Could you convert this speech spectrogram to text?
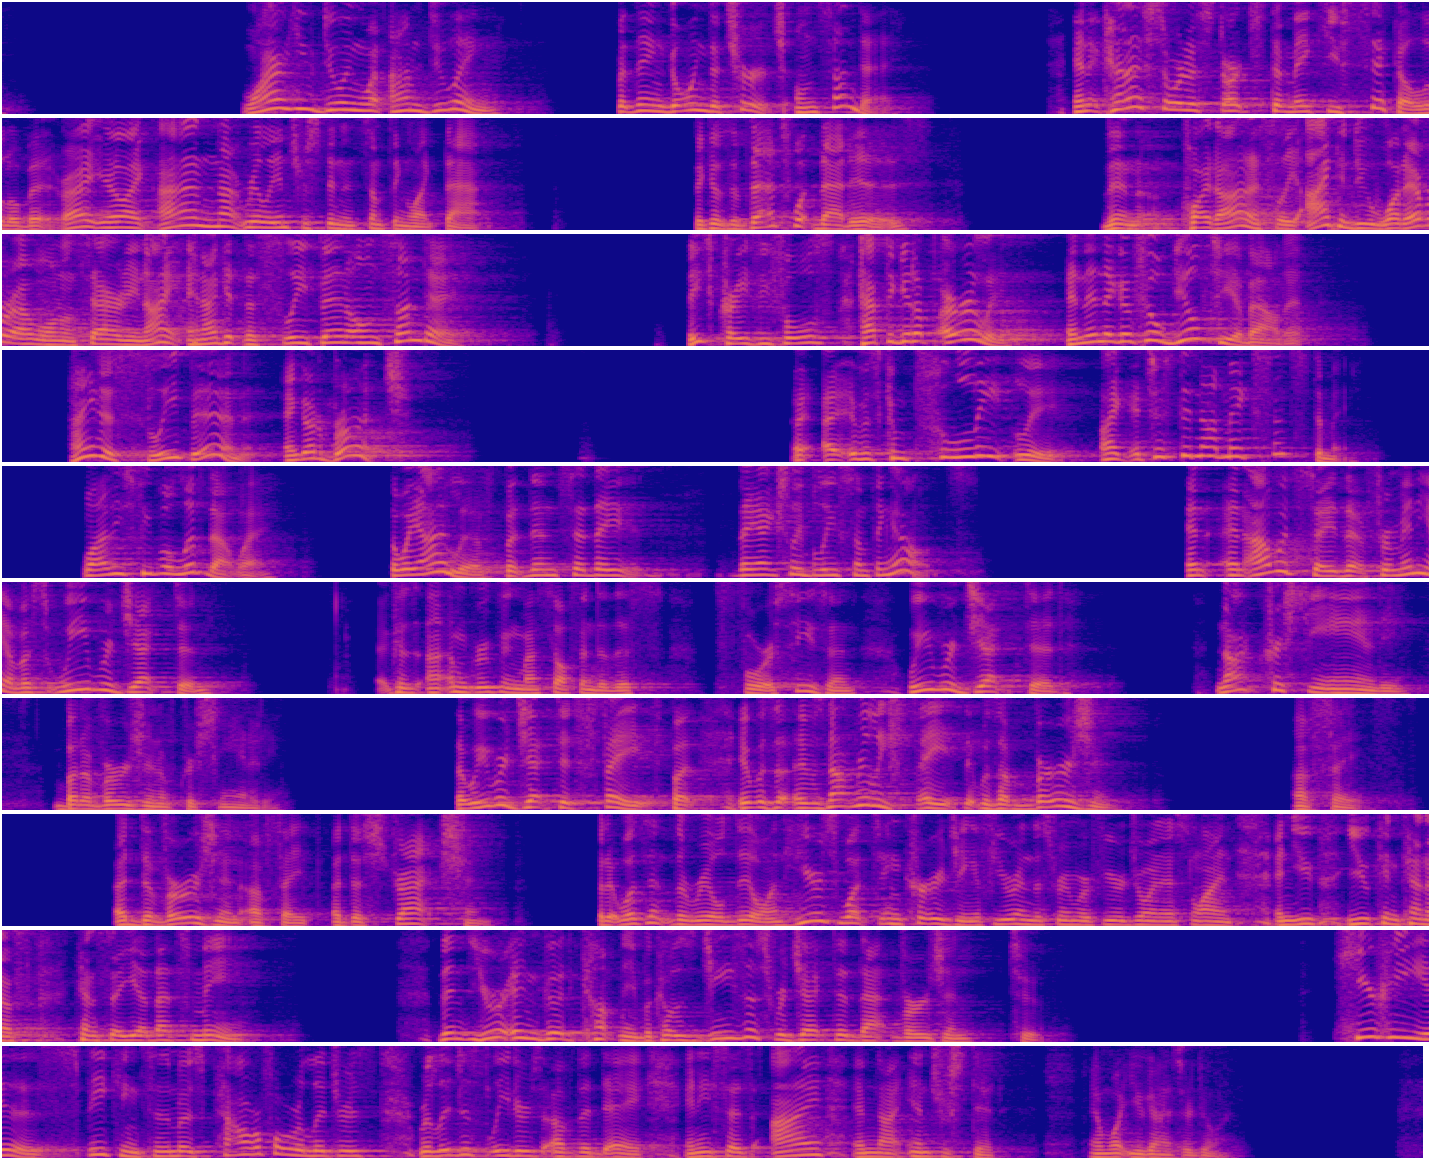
Why are you doing what I'm doing? but then going to church on Sunday. And it kind of sort of starts to make you sick a little bit, right? You're like, I'm not really interested in something like that. Because if that's what that is, then quite honestly, I can do whatever I want on Saturday night and I get to sleep in on Sunday. These crazy fools have to get up early and then they go feel guilty about it. I can just sleep in and go to brunch. It was completely, like, it just did not make sense to me why these people live that way, the way I live, but then said they, they actually believe something else. And, and I would say that for many of us, we rejected, because I'm grouping myself into this for a season, we rejected not Christianity, but a version of Christianity. That we rejected faith, but it was, it was not really faith, it was a version of faith, a diversion of faith, a distraction. But it wasn't the real deal. And here's what's encouraging if you're in this room or if you're joining us line and you, you can kind of, kind of say, yeah, that's me. Then you're in good company because Jesus rejected that version too. Here he is speaking to the most powerful religious, religious leaders of the day, and he says, I am not interested in what you guys are doing.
